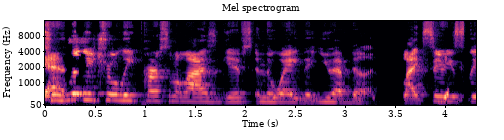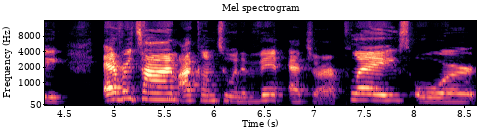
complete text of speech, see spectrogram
yes. to really truly personalize gifts in the way that you have done. Like seriously, every time I come to an event at your place, or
